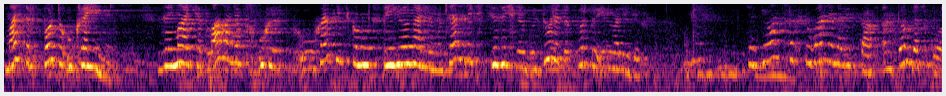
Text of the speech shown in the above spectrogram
Майстер спорту України. Займається плаванням у, Хрес- у Харківському регіональному центрі фізичної культури та спорту інвалідів. Чемпіон з фехтування на візках Антон Дацько.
